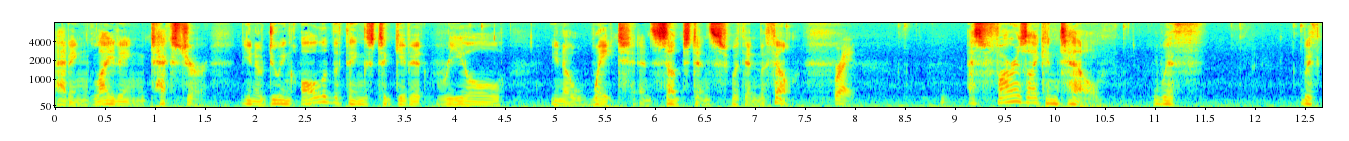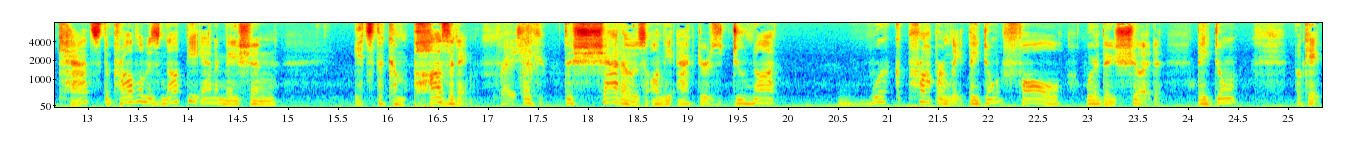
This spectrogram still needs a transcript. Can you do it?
adding lighting texture you know doing all of the things to give it real you know weight and substance within the film right as far as I can tell, with with cats, the problem is not the animation; it's the compositing. Right. Like the shadows on the actors do not work properly. They don't fall where they should. They don't. Okay,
